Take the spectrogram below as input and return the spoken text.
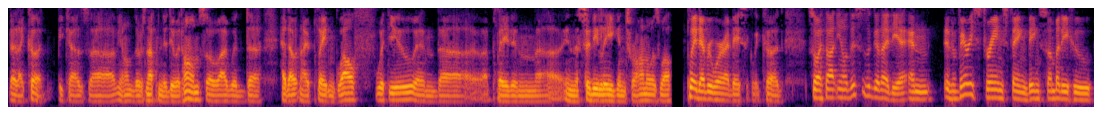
that I could because uh, you know there was nothing to do at home. So I would uh, head out and I played in Guelph with you, and uh, I played in uh, in the City League in Toronto as well. Played everywhere I basically could. So I thought, you know, this is a good idea, and it's a very strange thing being somebody who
